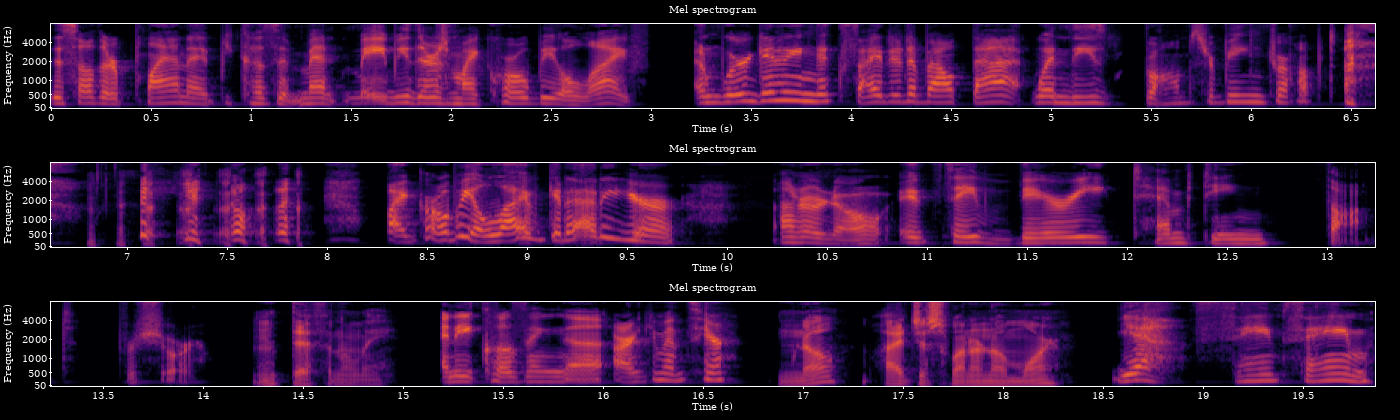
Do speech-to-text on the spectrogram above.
this other planet because it meant maybe there's microbial life. And we're getting excited about that when these bombs are being dropped. you know, microbial life, get out of here. I don't know. It's a very tempting thought for sure. Mm, definitely. Any closing uh, arguments here? No, I just want to know more. Yeah, same, same.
